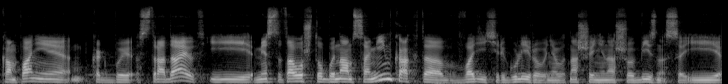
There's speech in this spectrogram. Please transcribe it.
компании как бы страдают, и вместо того, чтобы нам самим как-то вводить регулирование в отношении нашего бизнеса и э,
